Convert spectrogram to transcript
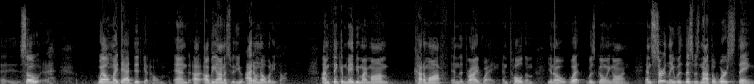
Uh, so, well, my dad did get home. And uh, I'll be honest with you, I don't know what he thought. I'm thinking maybe my mom cut him off in the driveway and told him, you know, what was going on. And certainly, this was not the worst thing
